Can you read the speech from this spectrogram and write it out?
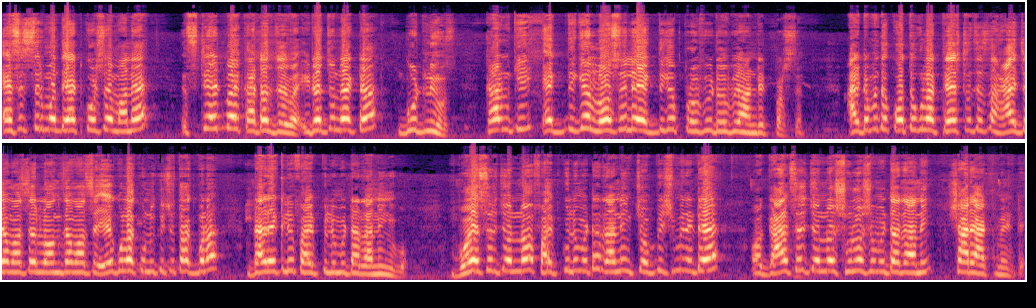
এসএসসির মধ্যে অ্যাড করছে মানে স্টেট বাই কাট অফ যাবে এটার জন্য একটা গুড নিউজ কারণ কি, একদিকে লস হলে একদিকে প্রফিট হবে হান্ড্রেড পার্সেন্ট এটার মধ্যে কতগুলো টেস্ট আছে হাই জাম্প আছে লং জাম্প আছে, এগুলো কোনো কিছু থাকবে না। ডাইরেক্টলি ফাইভ কিলোমিটার রানিং হব বয়সের জন্য ফাইভ কিলোমিটার রানিং চব্বিশ মিনিটে ও গার্লসের জন্য ষোলোশো মিটার রানিং সাড়ে আট মিনিটে।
